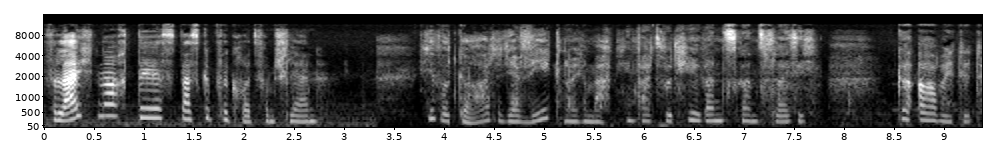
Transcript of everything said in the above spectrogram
Vielleicht noch das, das Gipfelkreuz vom Schlern. Hier wird gerade der Weg neu gemacht. Jedenfalls wird hier ganz, ganz fleißig gearbeitet.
